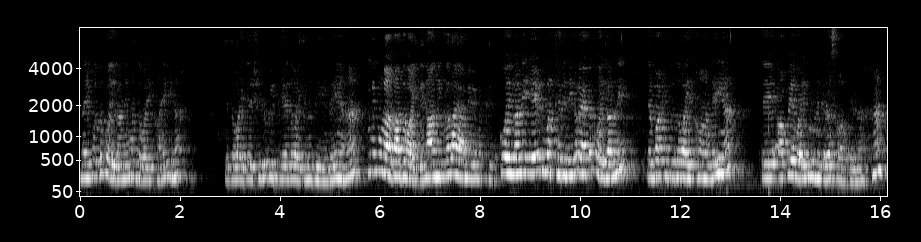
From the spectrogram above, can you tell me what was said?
ਨਹੀਂ ਪੁੱਤ ਕੋਈ ਗੱਲ ਨਹੀਂ ਹੁਣ ਦਵਾਈ ਖਾਏਗੀ ਨਾ। ਤੇ ਦਵਾਈ ਤੇ ਸ਼ੁਰੂ ਕੀਤੀ ਹੈ ਦਵਾਈ ਤੈਨੂੰ ਦੇਣ ਰਹੇ ਆ ਹਾਂ? ਮੈਨੂੰ ਲੱਗਦਾ ਦਵਾਈ ਦੇ ਨਾਲ ਨਿਕਲ ਆਇਆ ਮੇਰੇ ਮੱਥੇ ਤੇ। ਕੋਈ ਗੱਲ ਨਹੀਂ ਇਹ ਵੀ ਮੱਥੇ ਤੇ ਨਿਕਲ ਆਇਆ ਤਾਂ ਕੋਈ ਗੱਲ ਨਹੀਂ ਤੇ ਬਾਕੀ ਤੂੰ ਦਵਾਈ ਖਾਣ ਲਈ ਆ, ਤੇ ਆਪੇ ਵਾਹਿਗੁਰੂ ਨੇ ਤੇਰਾ ਸਾਥ ਦੇਣਾ, ਹਾਂ?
